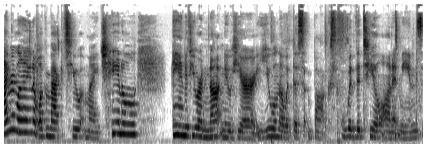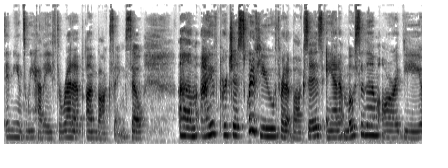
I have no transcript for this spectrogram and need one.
Hi everyone, welcome back to my channel. And if you are not new here, you will know what this box with the teal on it means. It means we have a thredUP unboxing. So um, I've purchased quite a few thredUP boxes and most of them are the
